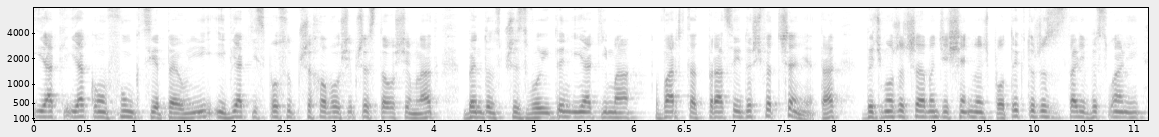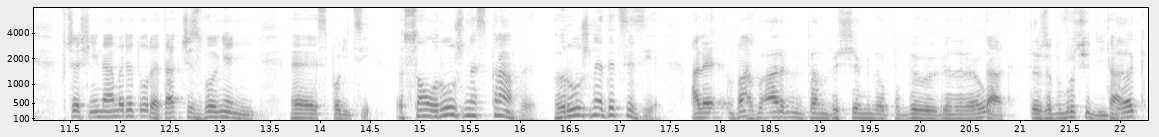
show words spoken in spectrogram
jak, jaką funkcję pełni i w jaki sposób przechował się przez te 8 lat, będąc przyzwoitym i jaki ma warsztat pracy i doświadczenie, tak? Być może trzeba będzie sięgnąć po tych, którzy zostali wysłani wcześniej na emeryturę, tak? Czy zwolnieni e, z policji. Są różne sprawy, różne decyzje, ale wa- A w armii pan by sięgnął po byłych generałów? Tak. Te, żeby wrócili, tak? Tak.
